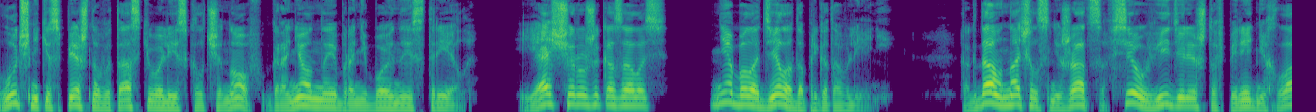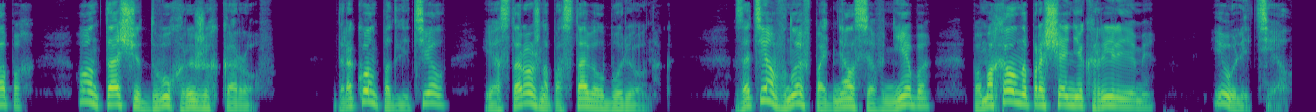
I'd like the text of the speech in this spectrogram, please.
Лучники спешно вытаскивали из колчанов граненные бронебойные стрелы. Ящеру же, казалось, не было дела до приготовлений. Когда он начал снижаться, все увидели, что в передних лапах он тащит двух рыжих коров. Дракон подлетел и осторожно поставил буренок. Затем вновь поднялся в небо, помахал на прощание крыльями и улетел.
